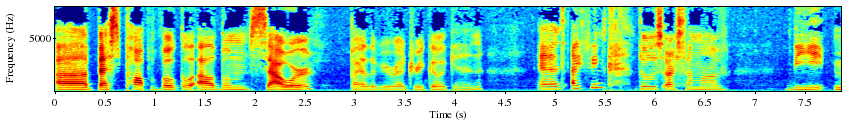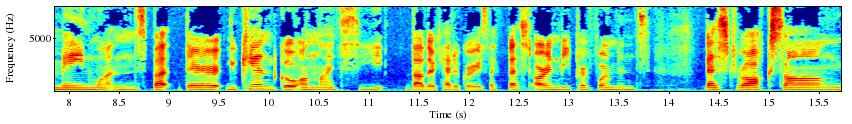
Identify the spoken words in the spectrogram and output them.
Uh, best pop vocal album "Sour" by Olivia Rodrigo again, and I think those are some of the main ones. But there, you can go online to see the other categories like best R and B performance, best rock song,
